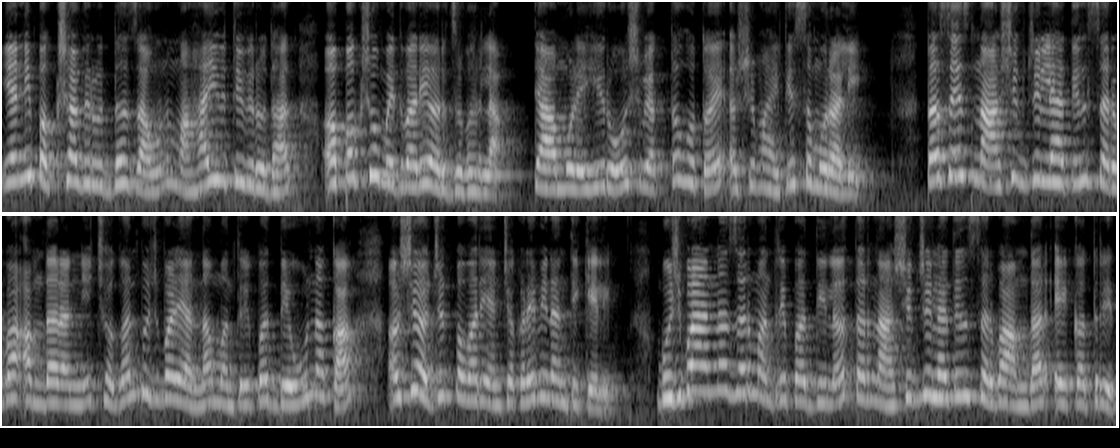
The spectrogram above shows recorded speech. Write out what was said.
यांनी पक्षाविरुद्ध जाऊन महायुतीविरोधात अपक्ष उमेदवारी अर्ज भरला. त्यामुळेही रोष व्यक्त होतोय अशी माहिती समोर आली. तसेच नाशिक जिल्ह्यातील सर्व आमदारांनी छगन भुजबळ यांना मंत्रिपद देऊ नका अशी अजित पवार यांच्याकडे विनंती केली. भुजबळांना जर मंत्रिपद दिलं तर नाशिक जिल्ह्यातील सर्व आमदार एकत्रित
